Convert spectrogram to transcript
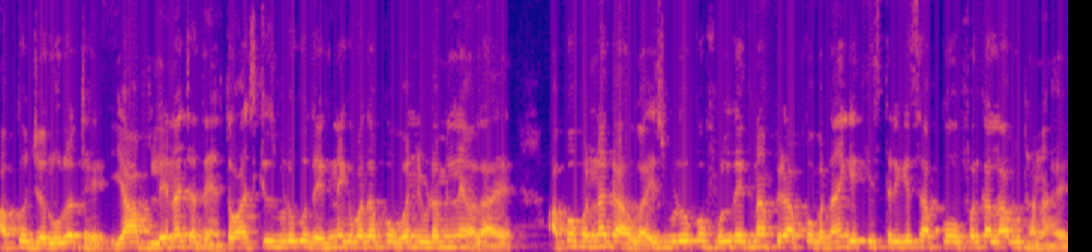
आपको ज़रूरत है या आप लेना चाहते हैं तो आज की इस वीडियो को देखने के बाद आपको वन जी मिलने वाला है। आपको करना क्या होगा? इस वीडियो को फुल देखना, फिर आपको बताएँगे किस तरीके से आपको ऑफ़र का लाभ उठाना है।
